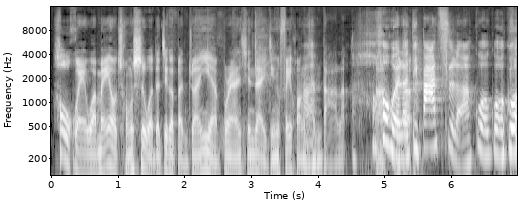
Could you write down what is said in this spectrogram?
后悔我没有从事我的这个本专业，不然现在已经飞黄腾达了。后后悔了第八次了啊！过过过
